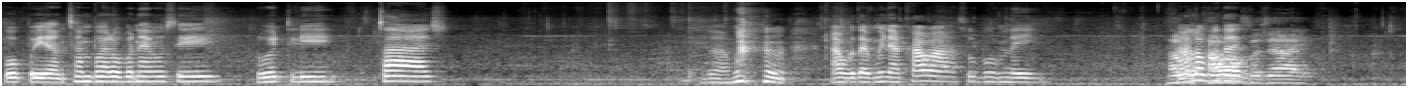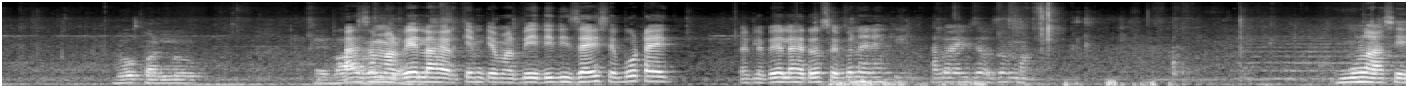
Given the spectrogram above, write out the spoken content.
પપૈયાનો સંભારો બનાવ્યો છે, રોટલી, છાશ આ- આ બધા મીણા ખાવા શુભમ નહીં હાલો બધા આજ અમારે વહેલા હાર કેમ કે અમારે બે દીદી જાય છે બોટાય એટલે વહેલા હાર રસોઈ બનાવી નાખી હાલો આવી જાવ જમવા મૂળા છે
